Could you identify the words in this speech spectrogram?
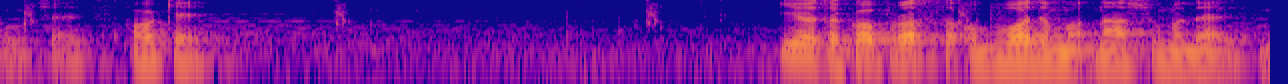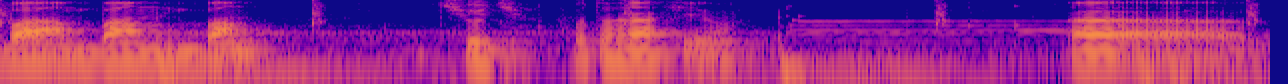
виходить. Окей. І отако просто обводимо нашу модель. Бам-бам-бам. Чуть фотографію. Е-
